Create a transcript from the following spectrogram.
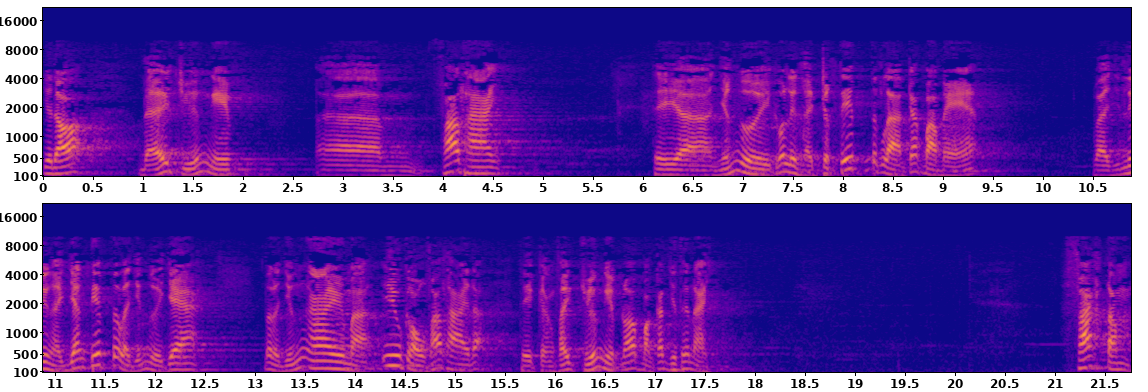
Do đó để chuyển nghiệp à, phá thai thì à, những người có liên hệ trực tiếp tức là các bà mẹ và liên hệ gián tiếp tức là những người cha tức là những ai mà yêu cầu phá thai đó thì cần phải chuyển nghiệp đó bằng cách như thế này. Phát tâm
